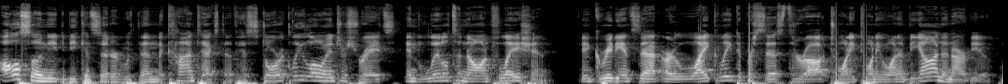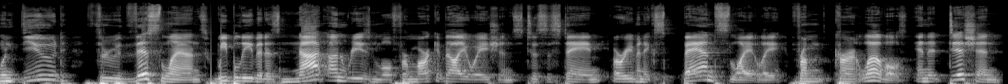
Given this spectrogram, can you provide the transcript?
also need to be considered within the context of historically low interest rates and little to no inflation ingredients that are likely to persist throughout 2021 and beyond in our view. When viewed through this lens, we believe it is not unreasonable for market valuations to sustain or even expand slightly from current levels. In addition,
